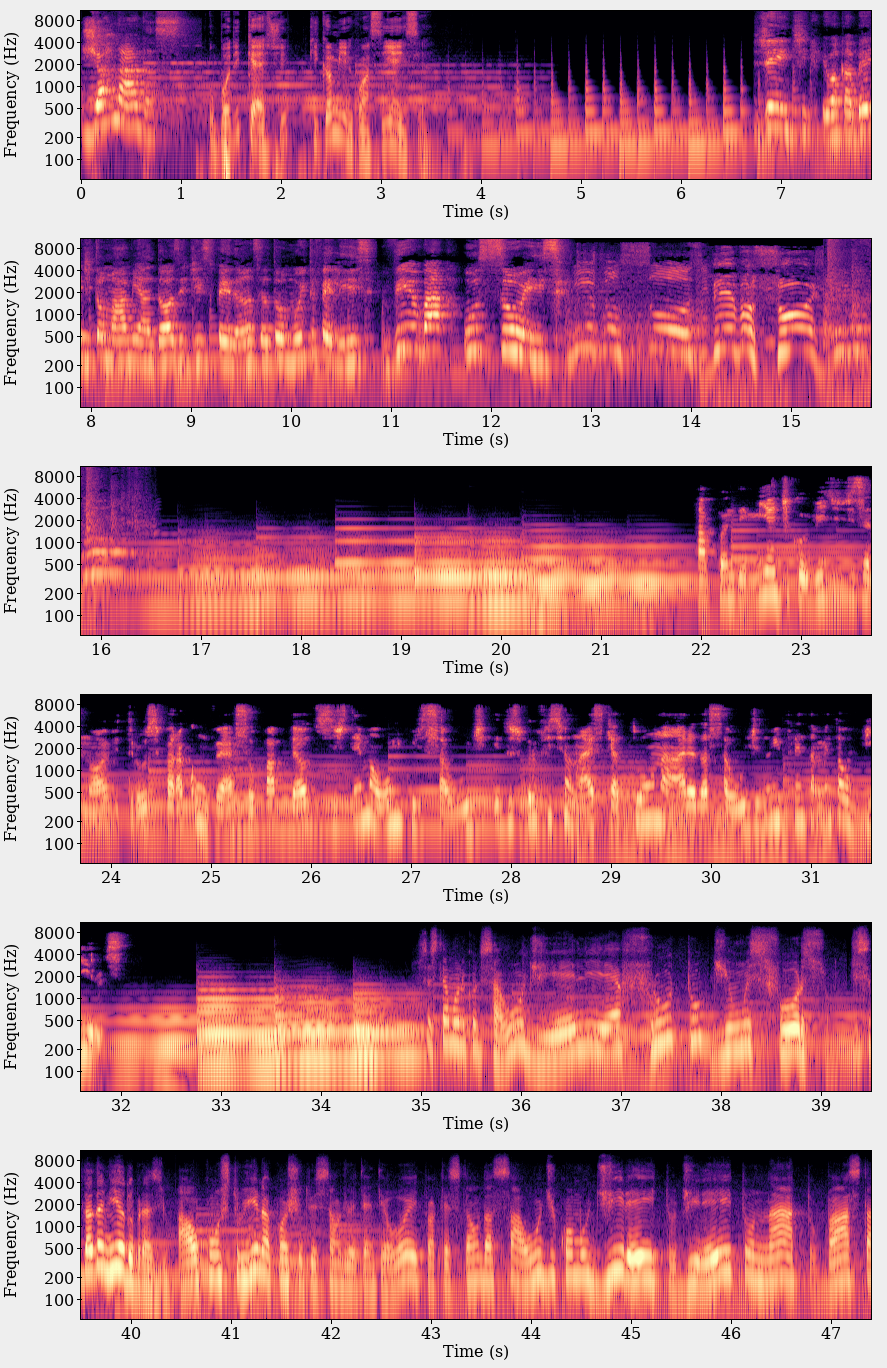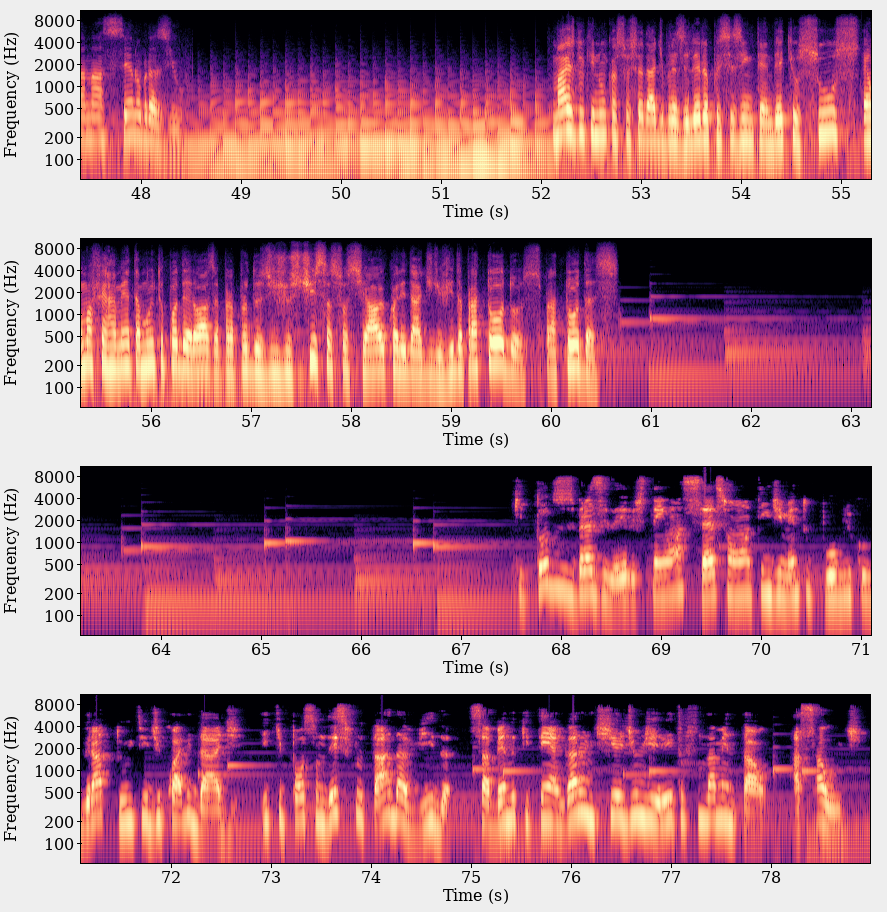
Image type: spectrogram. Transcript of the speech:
Jornadas o podcast que caminha com a ciência. Gente, eu acabei de tomar a minha dose de esperança, eu tô muito feliz. Viva o SUS! Viva o SUS! Viva o SUS! Viva o SUS! A pandemia de Covid-19 trouxe para a conversa o papel do Sistema Único de Saúde e dos profissionais que atuam na área da saúde no enfrentamento ao vírus. O Sistema Único de Saúde, ele é fruto de um esforço de cidadania do Brasil. Ao construir na Constituição de 88 a questão da saúde como direito, direito nato, basta nascer no Brasil. Mais do que nunca, a sociedade brasileira precisa entender que o SUS é uma ferramenta muito poderosa para produzir justiça social e qualidade de vida para todos, para todas. Que todos os brasileiros tenham acesso a um atendimento público gratuito e de qualidade e que possam desfrutar da vida sabendo que têm a garantia de um direito fundamental, a saúde.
